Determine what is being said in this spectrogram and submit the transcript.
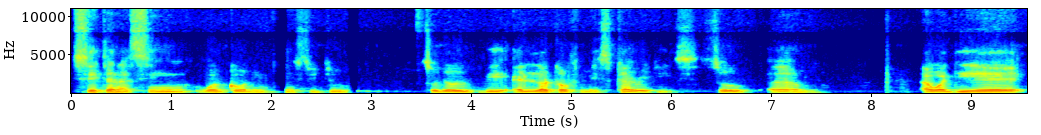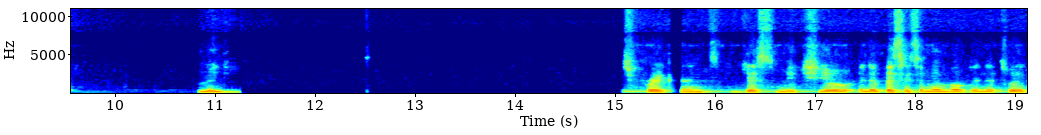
Satan has seen what God intends to do. So there will be a lot of miscarriages. So um, our dear lady is pregnant, just make sure, and the person is a member of the network.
